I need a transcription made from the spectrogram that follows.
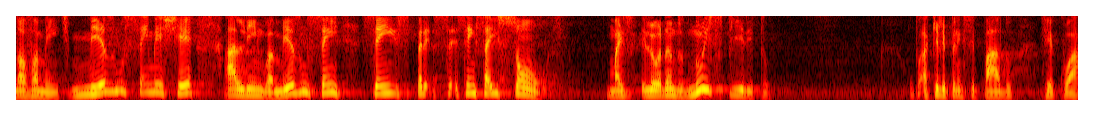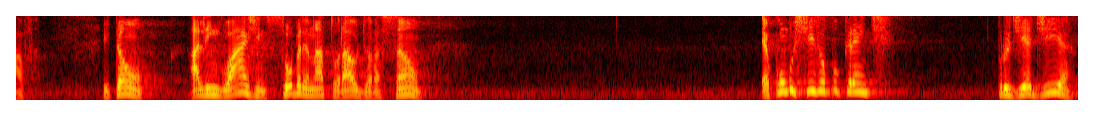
novamente, mesmo sem mexer a língua, mesmo sem, sem, sem sair som, mas ele orando no espírito, aquele principado recuava. Então, a linguagem sobrenatural de oração é combustível para o crente, para o dia a dia,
